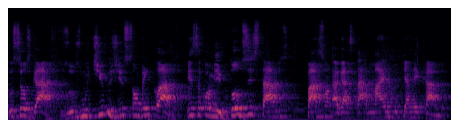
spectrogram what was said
os seus gastos. Os motivos disso são bem claros. Pensa comigo, todos os estados passam a gastar mais do que arrecada.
